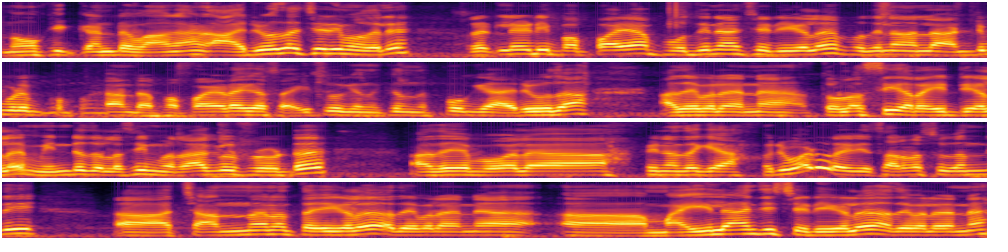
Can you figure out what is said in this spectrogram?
നോക്കിക്കണ്ട് വാങ്ങാൻ. അരുവത ചെടി മുതൽ റെഡ് ലേഡി പപ്പായ പുതിന ചെടികൾ പുതിന നല്ല അടിപൊളി പപ്പായ ഉണ്ട് പപ്പായയുടെയൊക്കെ സൈസ് നോക്കി നിൽക്കുന്ന നിപ്പൊക്കെ അരുവത അതേപോലെ തന്നെ തുളസി വെറൈറ്റികൾ മിന്റ് തുളസി മിറാക്കിൾ ഫ്രൂട്ട് അതേപോലെ പിന്നെ എന്തൊക്കെയാണ് ഒരുപാട് വെറൈറ്റി സർവസുഗന്ധി ചന്ദന തൈകൾ അതേപോലെ തന്നെ മൈലാഞ്ചി ചെടികൾ അതേപോലെ തന്നെ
